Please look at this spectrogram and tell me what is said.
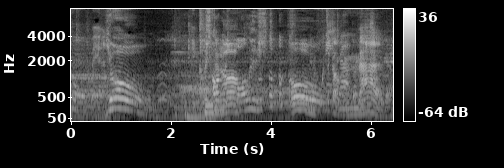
Oh man. Yo! He His cleaned it arm is up. polished. Oh, it's like a Yeah. mad. Okay.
